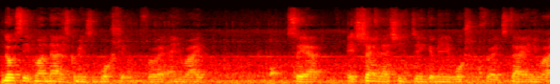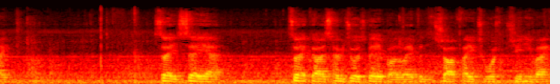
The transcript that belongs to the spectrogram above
not see if my nan's coming to washing for it anyway. So yeah, it's shame that she didn't me any washing for it today anyway. So so yeah. Sorry guys, hope you enjoyed this video by the way for the Sharp Failure to Wash Machine anyway.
